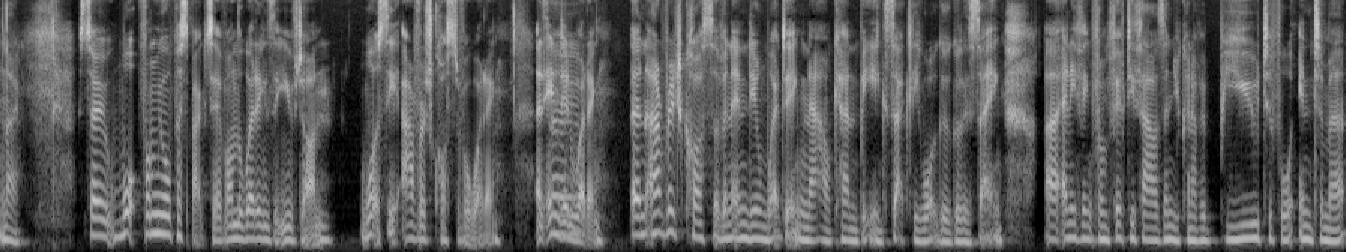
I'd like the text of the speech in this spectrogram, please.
No. So, what from your perspective on the weddings that you've done, what's the average cost of a wedding? An Indian wedding. An average cost of an Indian wedding now can be exactly what Google is saying. Uh, anything from 50,000, you can have a beautiful, intimate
